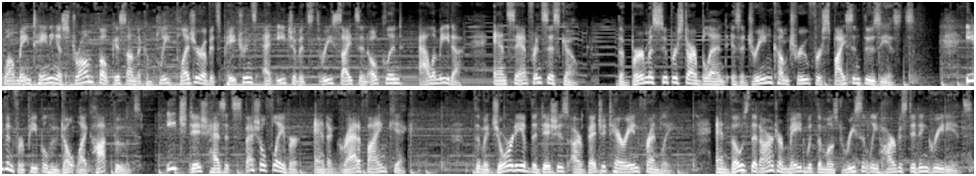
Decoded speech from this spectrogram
while maintaining a strong focus on the complete pleasure of its patrons at each of its three sites in Oakland, Alameda, and San Francisco. The Burma Superstar blend is a dream come true for spice enthusiasts. Even for people who don't like hot foods, each dish has its special flavor and a gratifying kick. The majority of the dishes are vegetarian friendly, and those that aren't are made with the most recently harvested ingredients.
